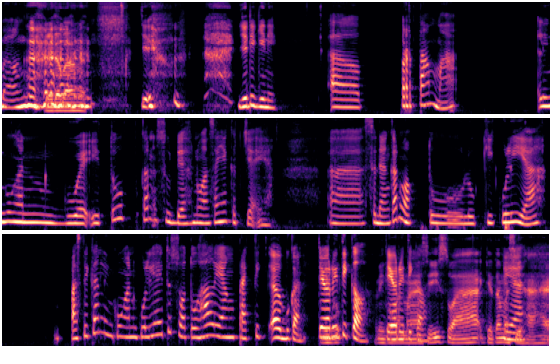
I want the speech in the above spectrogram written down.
banget. Beda banget. Jadi gini, eh, pertama lingkungan gue itu kan sudah nuansanya kerja ya. Eh, sedangkan waktu Lucky kuliah, pastikan lingkungan kuliah itu suatu hal yang praktik, eh, bukan theoretical, Lingkungan theoretical. mahasiswa, kita masih Iya. hahaha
